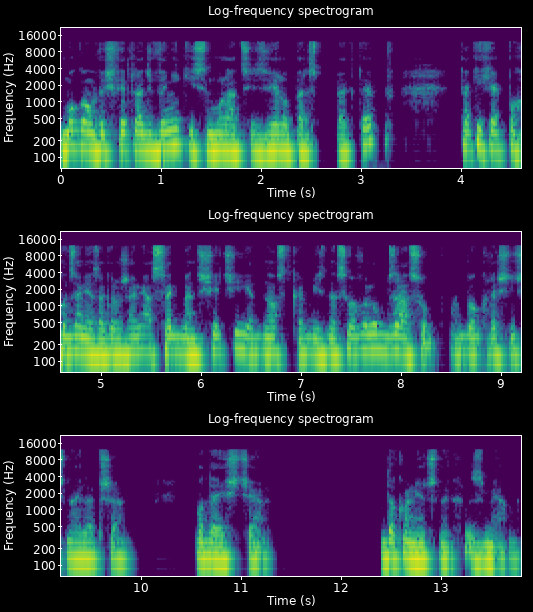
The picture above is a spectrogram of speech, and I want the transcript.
mogą wyświetlać wyniki symulacji z wielu perspektyw, takich jak pochodzenie zagrożenia, segment sieci, jednostka biznesowa lub zasób, aby określić najlepsze podejście do koniecznych zmian.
